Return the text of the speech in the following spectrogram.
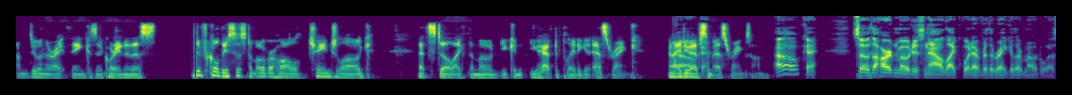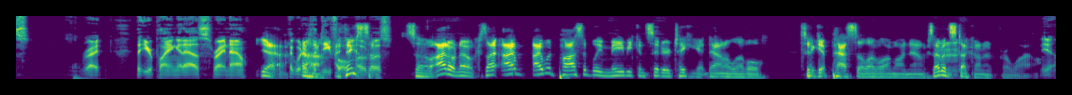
I'm doing the right thing because according to this difficulty system overhaul change log, that's still like the mode you can you have to play to get S rank, and I Oh, do have okay. some S ranks on. Oh, okay. So Okay. the hard mode is now like whatever the regular mode was, right? That you're playing it as right now, Yeah, like whatever uh-huh. the default mode so. was. So I don't know because I, I I would possibly maybe consider taking it down a level to get past the level I'm on now because I've been Hmm. stuck on it for a while. Yeah.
